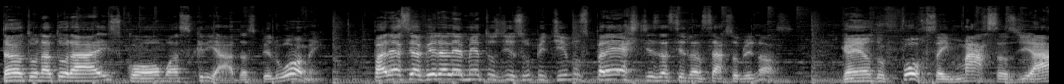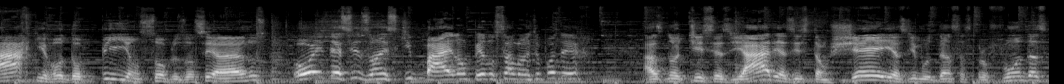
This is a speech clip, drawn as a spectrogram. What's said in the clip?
tanto naturais como as criadas pelo homem. Parece haver elementos disruptivos prestes a se lançar sobre nós, ganhando força em massas de ar que rodopiam sobre os oceanos ou em decisões que bailam pelos salões do poder. As notícias diárias estão cheias de mudanças profundas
